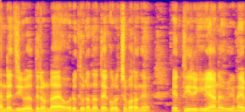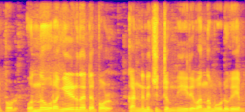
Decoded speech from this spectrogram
തന്റെ ജീവിതത്തിലുണ്ടായ ഒരു ദുരന്തത്തെക്കുറിച്ച് പറഞ്ഞ് എത്തിയിരിക്കുകയാണ് വീണ ഇപ്പോൾ. ഒന്ന് ഉറങ്ങി എഴുന്നേറ്റപ്പോൾ കണ്ണിന് ചുറ്റും നീര് വന്ന് മൂടുകയും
